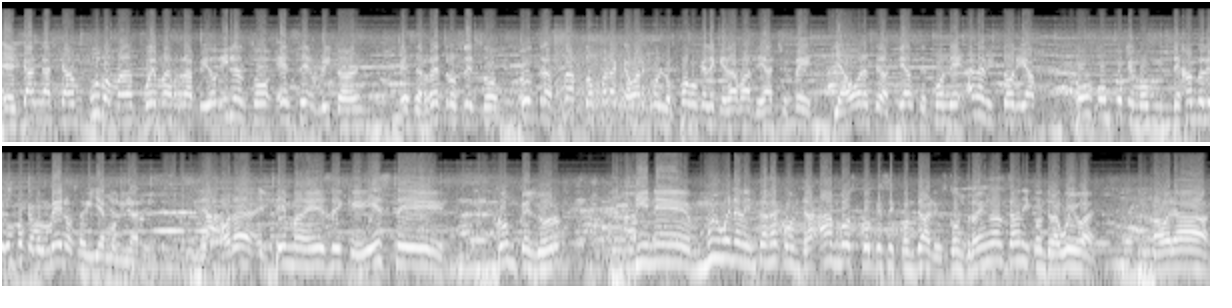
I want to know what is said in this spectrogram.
el Kangaskhan pudo más, fue más rápido y lanzó ese return ese retroceso contra Zapdos para acabar con lo poco que le quedaba de HP. Y ahora Sebastián se pone a la victoria con un Pokémon, dejándole un Pokémon menos a Guillermo Linares. Ahora el tema es de que este Conkeldurr tiene muy buena ventaja contra ambos Pokés contrarios, contra Engalstan y contra Weavile. Ahora,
